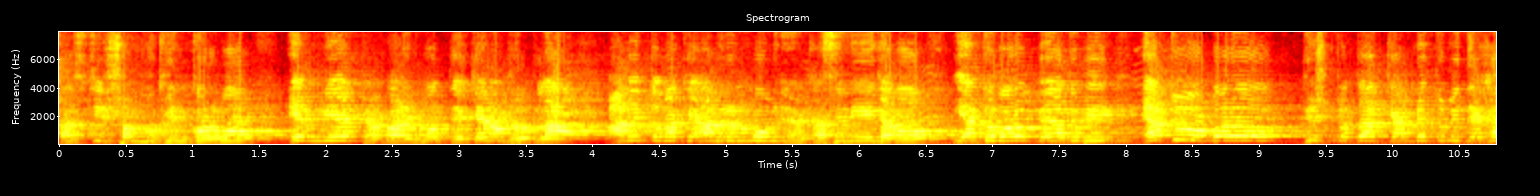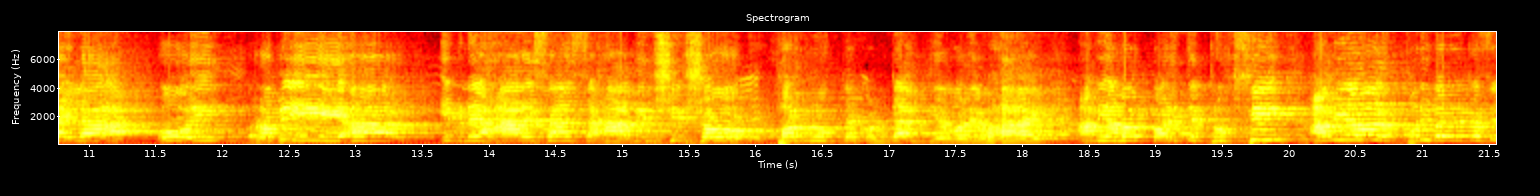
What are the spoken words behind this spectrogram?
শাস্তির সম্মুখীন আমি তোমাকে আমিরুল মুমিনের কাছে নিয়ে যাব। এত বড় বেয়াদবি, এত বড় ধৃষ্টতা কেমনে তুমি দেখাইলা? ওই রবি আর ইবনে হারেসা সাহাবীর শীর্ষ ফররুক তখন ডাক দিয়ে বলে, ভাই, আমি আমার বাড়িতে ঢুকছি আমি আমার পরিবারের কাছে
